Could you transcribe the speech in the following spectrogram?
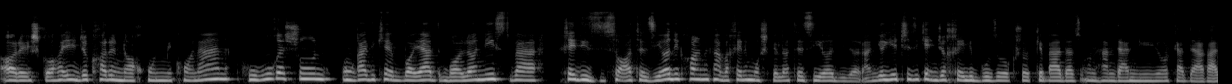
آرایشگاه های اینجا کار ناخون می‌کنن. حقوقشون اونقدری که باید بالا نیست و خیلی ساعت زیادی کار می‌کنن و خیلی مشکلات زیادی دارن. یا یه چیزی که اینجا خیلی بزرگ شد که بعد از اون هم در نیویورک حداقل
